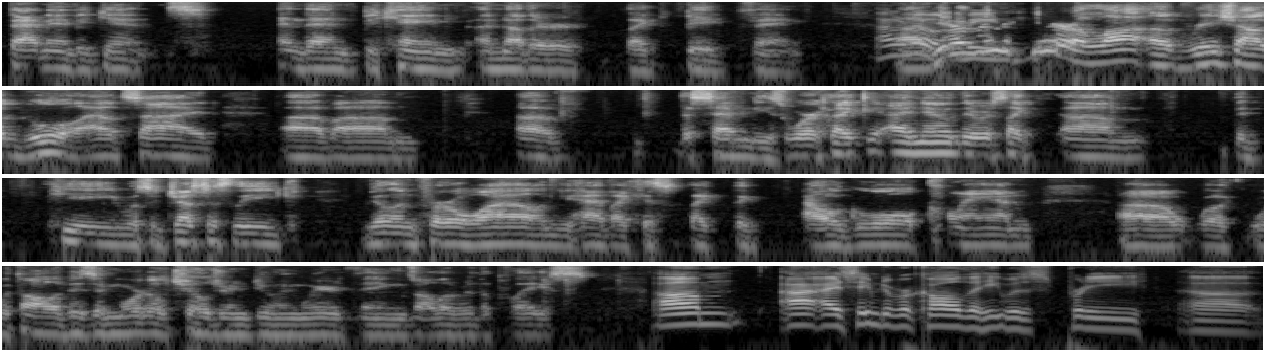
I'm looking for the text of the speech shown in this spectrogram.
Batman Begins, and then became another like big thing. I don't know. Uh, you I don't mean, really hear a lot of Ra's al Ghul outside of um, of the '70s work. Like I know there was like um, the he was a Justice League villain for a while, and you had like his like the Al Ghul clan uh, with, with all of his immortal children doing weird things all over the place. Um, I, I seem to recall that he was pretty uh,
